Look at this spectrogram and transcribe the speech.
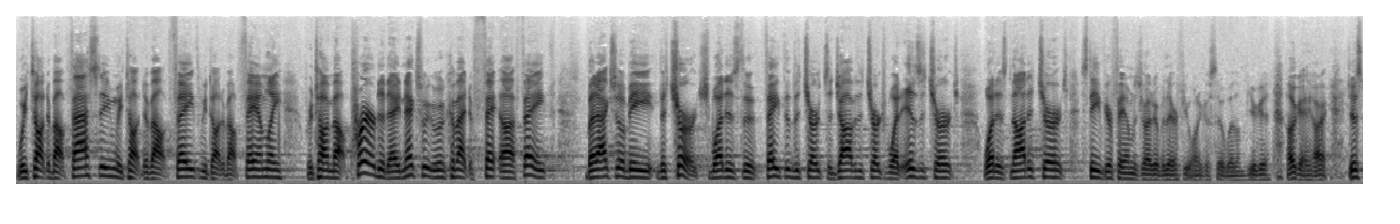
We talked about fasting, we talked about faith, we talked about family. We're talking about prayer today. Next week, we're going to come back to fa- uh, faith, but actually be the church. What is the faith of the church, the job of the church? What is a church? What is not a church? Steve, your family's right over there if you want to go sit with them. You're good? Okay, all right. Just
